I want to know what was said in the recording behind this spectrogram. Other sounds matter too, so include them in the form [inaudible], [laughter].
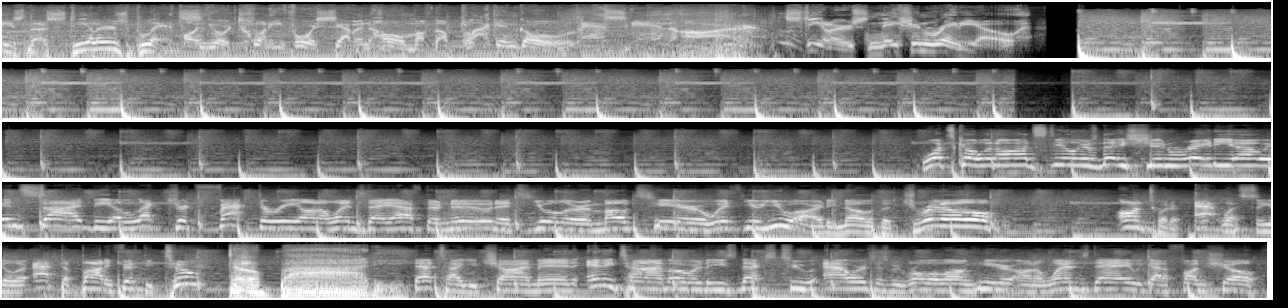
is the Steelers Blitz on your 24 7 home of the black and gold. SNR. Steelers Nation Radio. What's going on, Steelers Nation Radio inside the Electric Factory on a Wednesday afternoon? It's Euler and Moats here with you. You already know the drill. On Twitter, at Wes Euler, at the Body 52. The body. That's how you chime in anytime over these next two hours as we roll along here on a Wednesday. We got a fun show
